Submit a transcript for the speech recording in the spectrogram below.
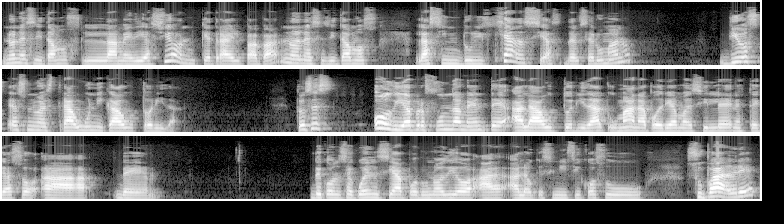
No necesitamos la mediación que trae el Papa, no necesitamos las indulgencias del ser humano. Dios es nuestra única autoridad. Entonces, odia profundamente a la autoridad humana, podríamos decirle en este caso de, consecuencia por un odio a, lo que significó su, su padre,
